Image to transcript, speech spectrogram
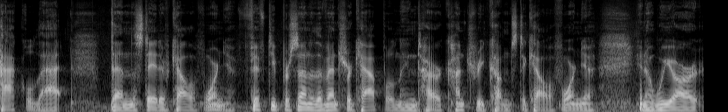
tackle that than the state of California. 50% of the venture capital in the entire country comes to California. You know, we are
